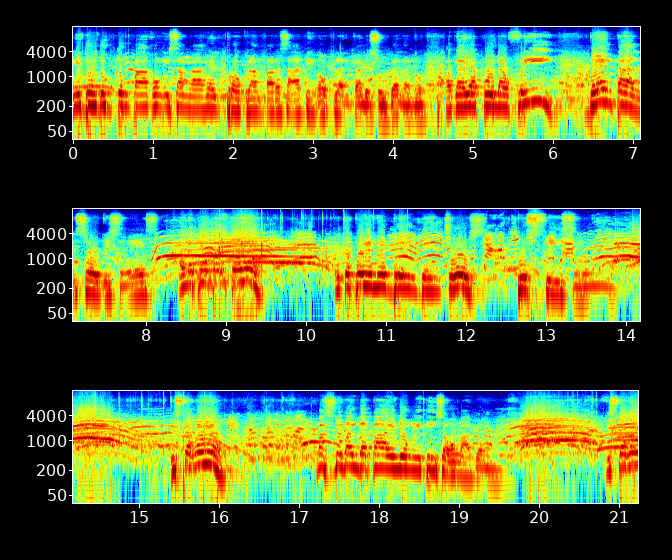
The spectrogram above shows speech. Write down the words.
may dudugtong pa akong isang ah, health program para sa ating Oplan Kalusugan. Ano? Kagaya po ng free dental services. Ano po ba ito? Ito po yung libreng dentures. Pustiso. Gusto ko, mas gumanda pa inyong ngiti sa umaga. Gusto ko,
